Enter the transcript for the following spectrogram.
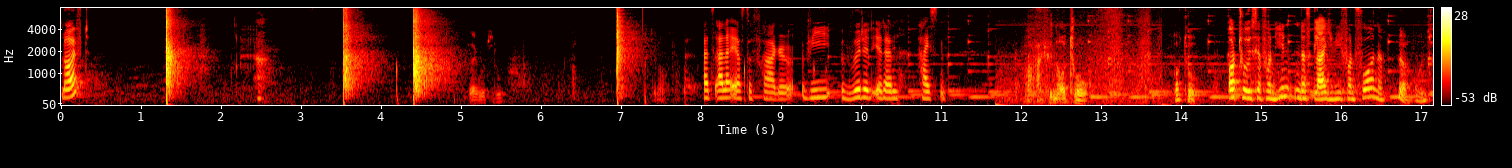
läuft? Sehr gut. Als allererste Frage, wie würdet ihr denn heißen? Ah, ich bin Otto. Otto. Otto ist ja von hinten das gleiche wie von vorne. Ja, und?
